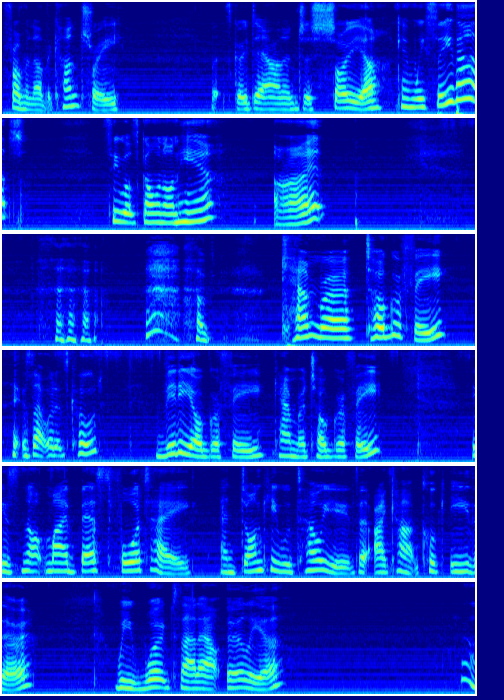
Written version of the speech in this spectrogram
from another country. Let's go down and just show you. Can we see that? See what's going on here? All right. Cameratography, is that what it's called? Videography, cameratography is not my best forte. And Donkey will tell you that I can't cook either. We worked that out earlier. Hmm.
